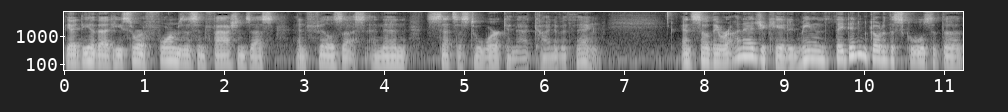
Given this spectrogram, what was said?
The idea that He sort of forms us and fashions us and fills us, and then sets us to work in that kind of a thing. And so they were uneducated, meaning that they didn't go to the schools that the,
